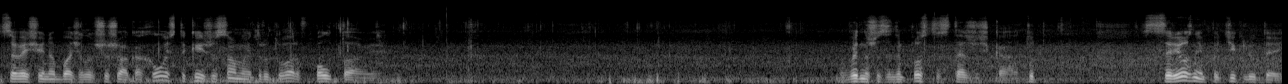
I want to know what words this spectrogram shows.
Це ви не бачили в Шишаках. Ось такий же самий тротуар в Полтаві. Видно, що це не просто стежечка, а тут серйозний потік людей.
